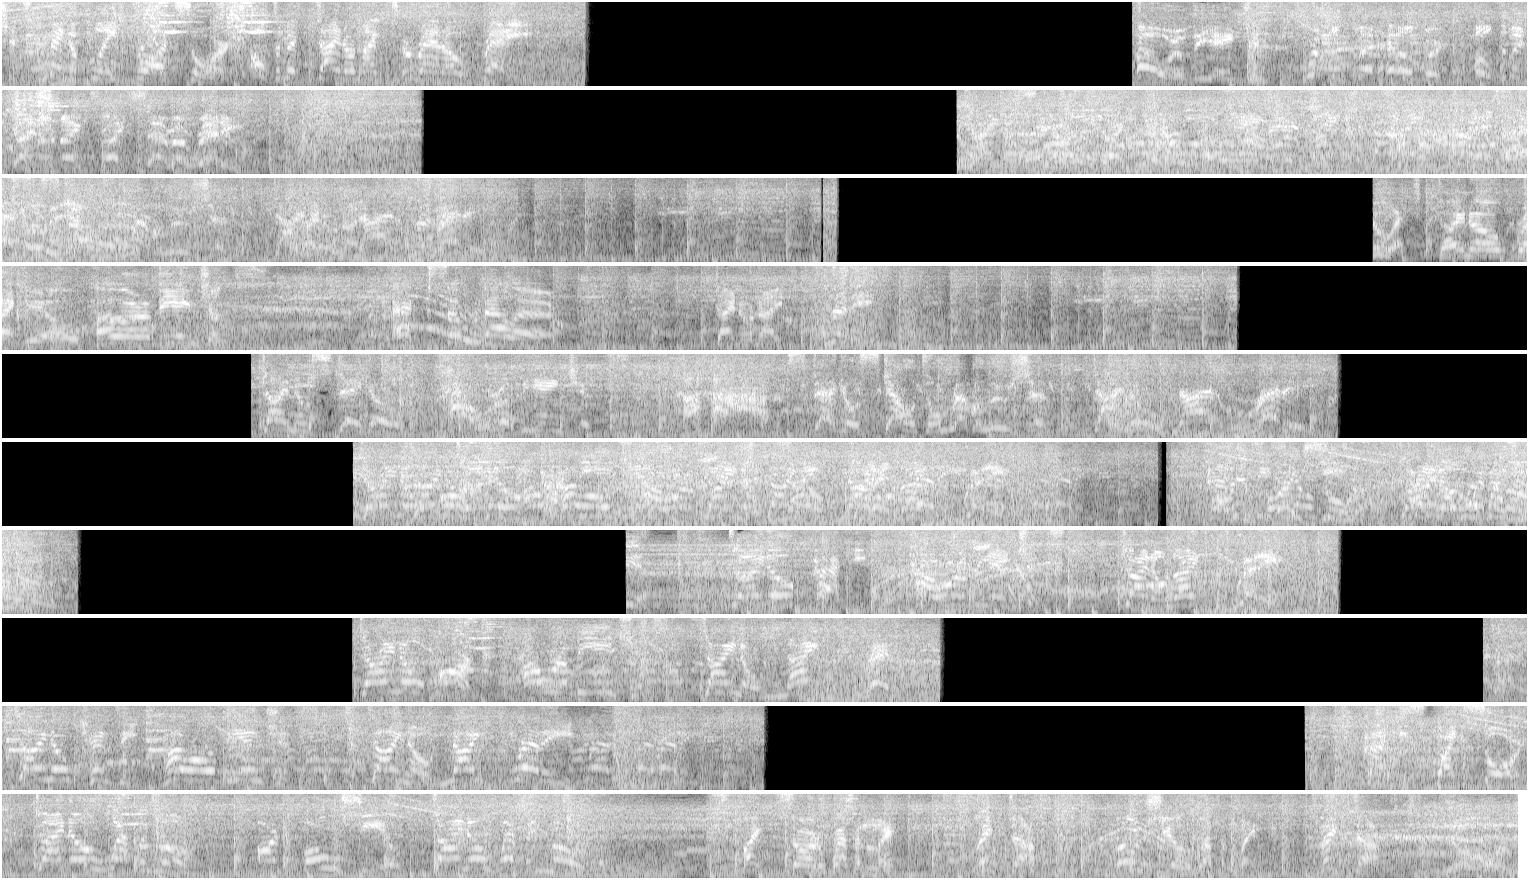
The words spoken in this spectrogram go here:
Ancients! Mega Blade Broadsword! Ultimate Dino Knight Tyranno ready! Power of the Ancients! Triple Threat Halberd! Ultimate Dino Do it! Dino Brachio, power of the ancients! Axe of Valor! Dino Knight, ready! Dino Stego! Power of the Ancients! Ha ha! Stego Skeletal Revolution! Dino Knight ready! Spike Sword Weapon Link! Linked up! Bone Shield Weapon Link! Linked up! You're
